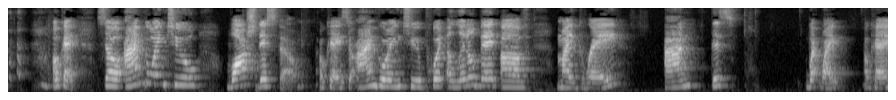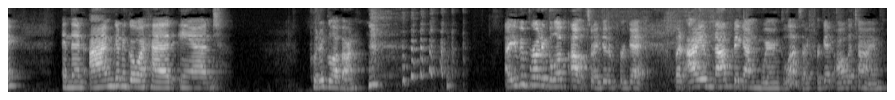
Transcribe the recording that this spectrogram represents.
okay, so I'm going to wash this though. Okay, so I'm going to put a little bit of my gray on this wet wipe, okay? And then I'm gonna go ahead and put a glove on. I even brought a glove out so I didn't forget. But I am not big on wearing gloves. I forget all the time.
